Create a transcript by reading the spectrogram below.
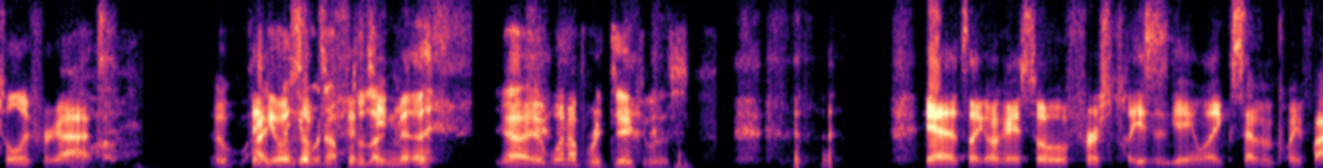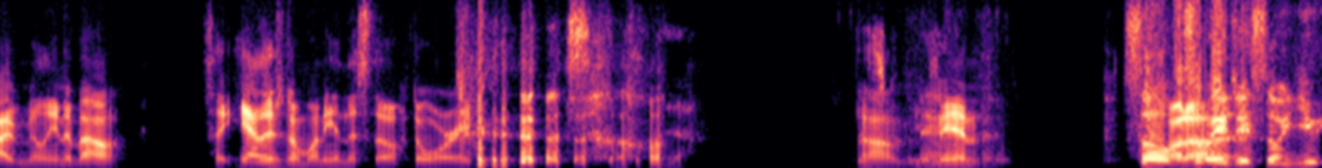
Totally forgot. It- I think it was up went to up to 15 like million. yeah, it went up ridiculous. yeah, it's like okay, so first place is getting like 7.5 million about. It's like, yeah, there's no money in this though. Don't worry. So, That's um, crazy. man, So But, so uh, AJ, so you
